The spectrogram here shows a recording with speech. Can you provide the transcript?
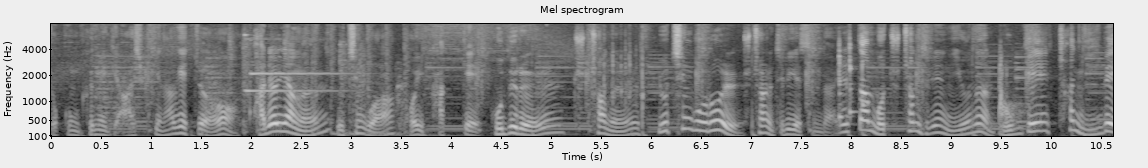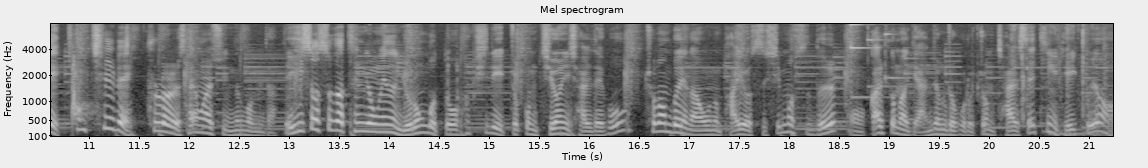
조금 금액이 아쉽긴 하겠죠. 발열량은 이 친구와 거의 같게 보드를 추천을 이 친구를 추천을 드리겠습니다. 일단 뭐 추천드리는 이유는 이게 1200, 1700 쿨러를 사용할 수 있는 겁니다. 에이서스 같은 경우에는 이런 것도 확실히 조금 지원이 잘 되고 초반부에 나오는 바이오스 시모스들 어, 깔끔하게 안정적으로 좀 잘 세팅이 돼 있고요.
